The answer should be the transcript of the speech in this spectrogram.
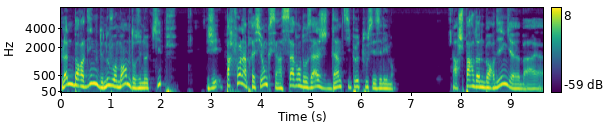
L'onboarding de nouveaux membres dans une équipe, j'ai parfois l'impression que c'est un savant dosage d'un petit peu tous ces éléments. Alors je parle d'onboarding, euh, bah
